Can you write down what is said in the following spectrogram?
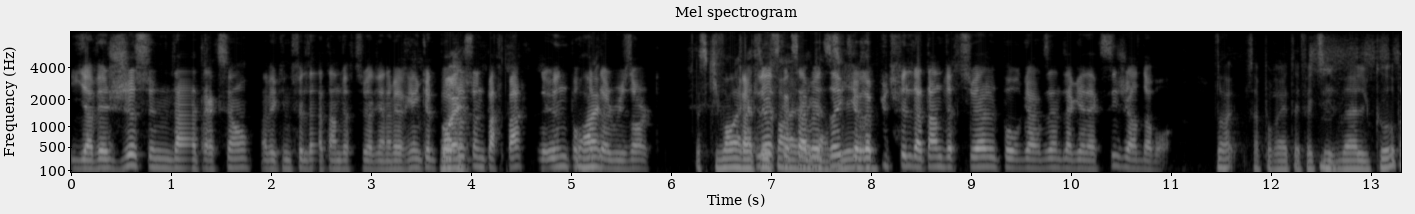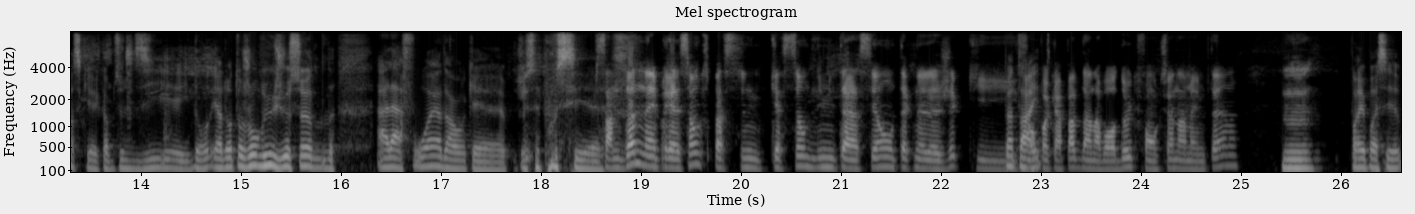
il y avait juste une attraction avec une file d'attente virtuelle. Il n'y en avait rien que pas Ouais. juste une par parc, une pour Ouais. tout le resort. Est-ce qu'ils vont arrêter est-ce que ça veut dire qu'il n'y aura plus de file d'attente virtuelle pour Gardien de la Galaxie? J'ai hâte de voir. Oui, ça pourrait être effectivement le cas parce que, comme tu le dis, il y en a toujours eu juste une à la fois. Donc, euh, je sais pas si. euh, Ça me donne l'impression que c'est parce que c'est une question de limitation technologique qui sont Peut-être. pas capables d'en avoir deux qui fonctionnent en même temps. Hmm. Pas impossible.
